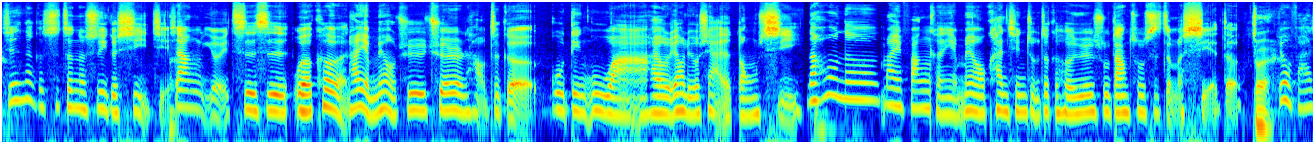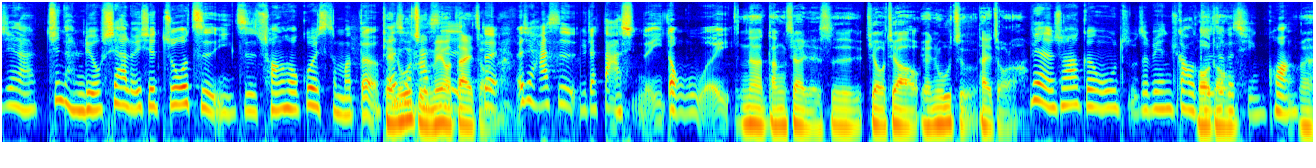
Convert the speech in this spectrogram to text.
其实那个是真的是一个细节。像有一次是我的客人，他也没有去确认好这个固定物啊，还有要留下来的东西，然后呢，卖方可能也没有看清楚这个合约书当初是怎么写的，对，就发现啊，竟然留下了一些桌子、椅子、床头柜什么的，前屋主没有带走，对，而且它是比较大型的移动物而已。那当下也是就叫原屋主带走了，变成说要跟屋主这边告知这个情况，对，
